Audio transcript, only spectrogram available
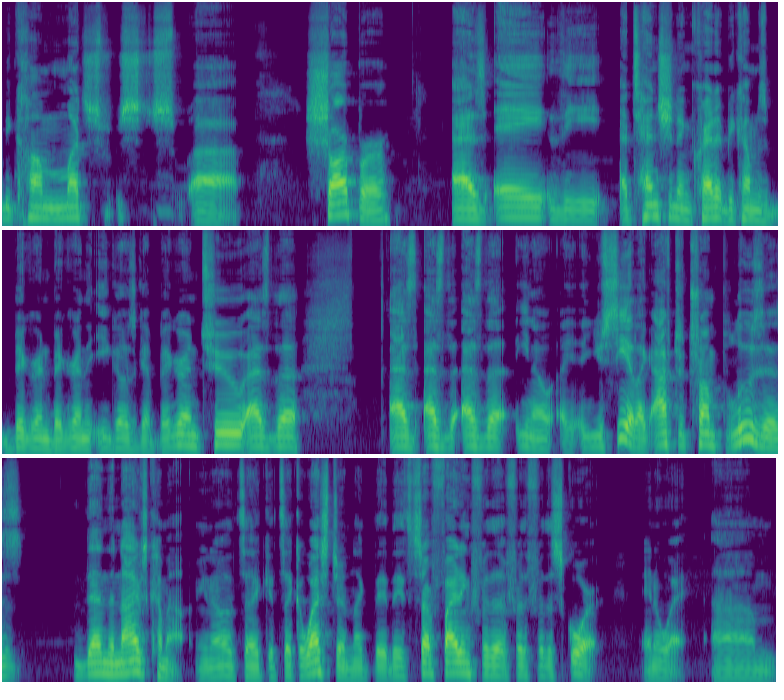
become much sh- uh, sharper as a the attention and credit becomes bigger and bigger and the egos get bigger and two as the as as the as the you know uh, you see it like after Trump loses then the knives come out you know it's like it's like a western like they, they start fighting for the for the for the score in a way um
